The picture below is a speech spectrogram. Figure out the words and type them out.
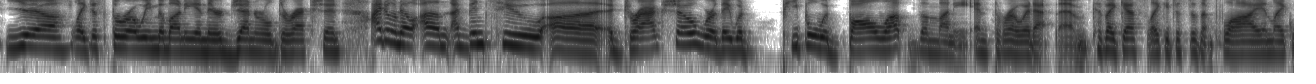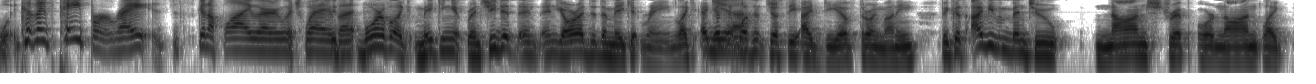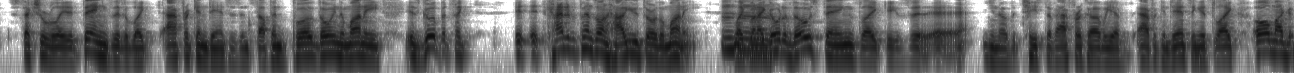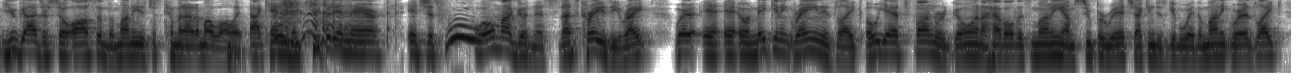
Yeah, like just throwing the money in their general direction. I don't know. Um, I've been to uh, a drag show where they would people would ball up the money and throw it at them because I guess like it just doesn't fly and like because it's paper, right? It's just gonna fly every which way. it's but more of like making it rain. She did, and, and Yara did the make it rain. Like, I guess it wasn't just the idea of throwing money because I've even been to non strip or non like sexual related things that are like African dances and stuff. And throwing the money is good, but it's like, it, it kind of depends on how you throw the money. Like when I go to those things, like is uh, uh, you know the taste of Africa, we have African dancing. It's like, oh my god, you guys are so awesome. The money is just coming out of my wallet. I can't even keep it in there. It's just woo, oh my goodness, that's crazy, right? Where uh, uh, when making it rain is like, oh yeah, it's fun. We're going. I have all this money. I'm super rich. I can just give away the money. Whereas like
